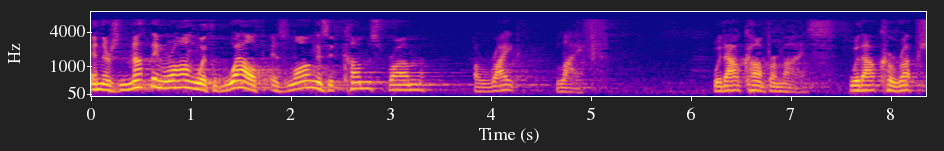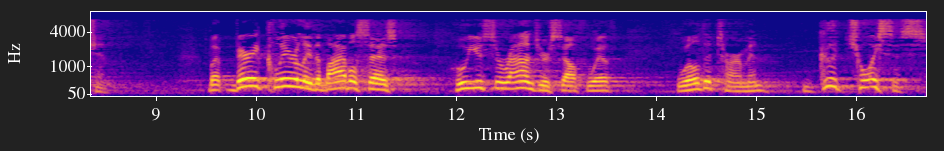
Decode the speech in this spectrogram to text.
And there's nothing wrong with wealth as long as it comes from a right life, without compromise, without corruption. But very clearly, the Bible says who you surround yourself with will determine good choices,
